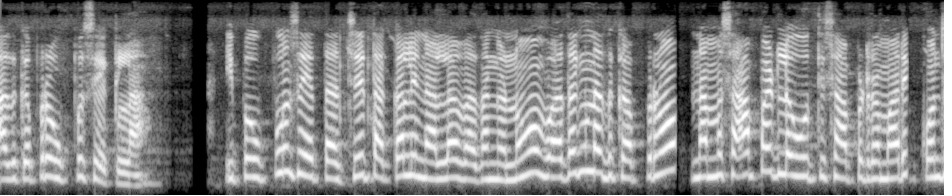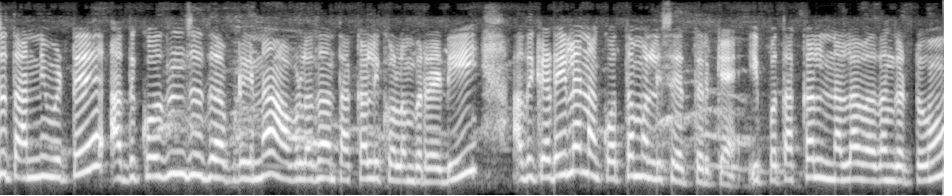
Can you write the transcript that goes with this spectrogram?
அதுக்கப்புறம் உப்பு சேர்க்கலாம். இப்போ உப்பும் சேர்த்தாச்சு. தக்காளி நல்லா வதங்கணும். வதங்கினதுக்கப்புறம் நம்ம சாப்பாட்டில் ஊற்றி சாப்பிட்ற மாதிரி கொஞ்சம் தண்ணி விட்டு அது கொதிஞ்சது அப்படின்னா அவ்வளோதான் தக்காளி குழம்பு ரெடி அதுக்கிடையில் நான் கொத்தமல்லி சேர்த்துருக்கேன். இப்போ தக்காளி நல்லா வதங்கட்டும்.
